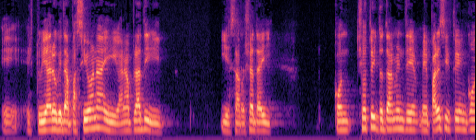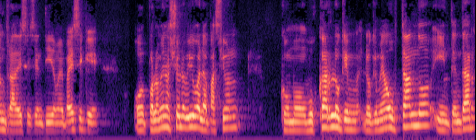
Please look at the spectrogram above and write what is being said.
eh, estudiar lo que te apasiona y ganar plata y, y desarrollate ahí. Yo estoy totalmente, me parece que estoy en contra de ese sentido. Me parece que, o por lo menos yo lo vivo a la pasión como buscar lo que, lo que me va gustando e intentar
